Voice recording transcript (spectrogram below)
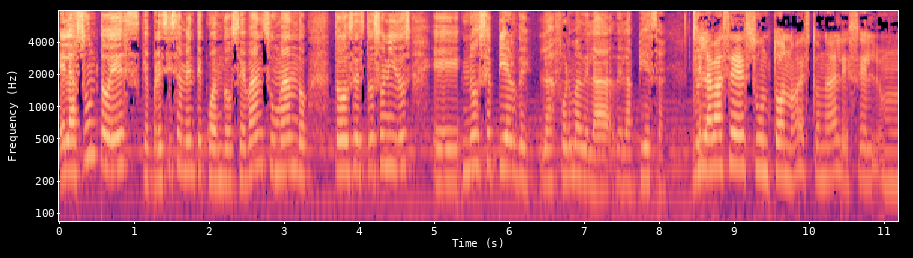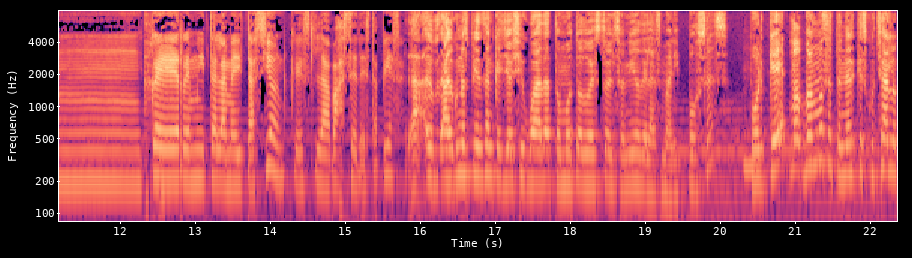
El asunto es que precisamente cuando se van sumando todos estos sonidos, eh, no se pierde la forma de la, de la pieza. Si la base es un tono, es tonal, es el mm, que remite a la meditación, que es la base de esta pieza. A- Algunos piensan que Yoshi Wada tomó todo esto del sonido de las mariposas. ¿Por qué? Va- Vamos a tener que escucharlo.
